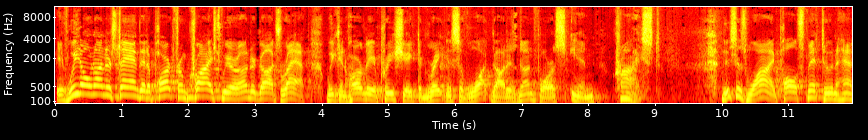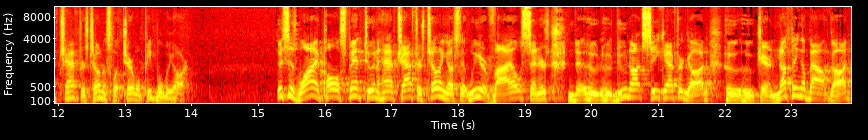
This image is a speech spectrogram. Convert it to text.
If we don't understand that apart from Christ we are under God's wrath, we can hardly appreciate the greatness of what God has done for us in Christ. This is why Paul spent two and a half chapters telling us what terrible people we are. This is why Paul spent two and a half chapters telling us that we are vile sinners who, who do not seek after God, who, who care nothing about God.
